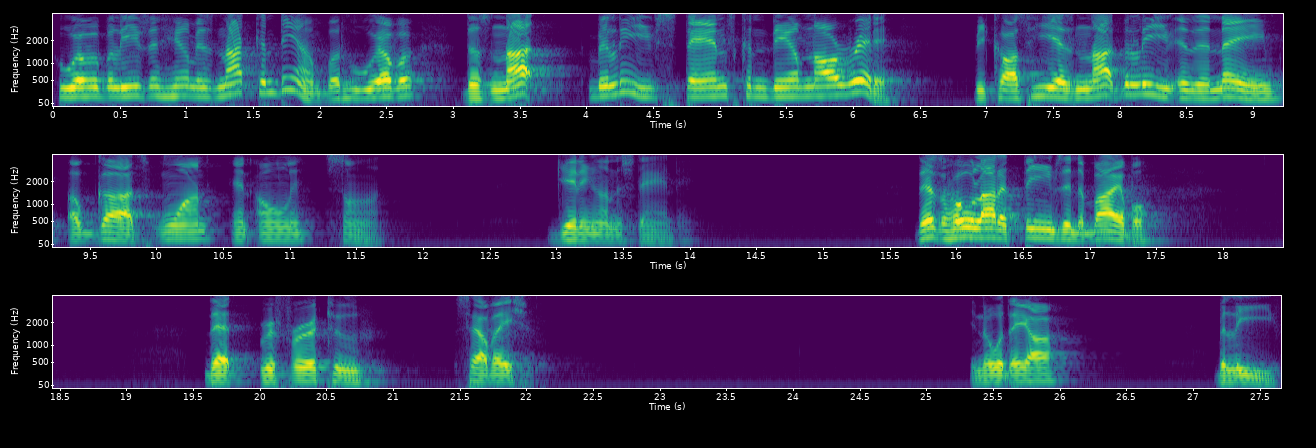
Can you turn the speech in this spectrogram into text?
Whoever believes in him is not condemned, but whoever does not believe stands condemned already, because he has not believed in the name of God's one and only Son. Getting understanding. There's a whole lot of themes in the Bible that refer to salvation. You know what they are? Believe.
